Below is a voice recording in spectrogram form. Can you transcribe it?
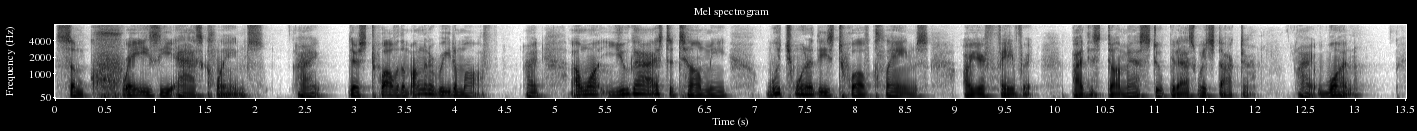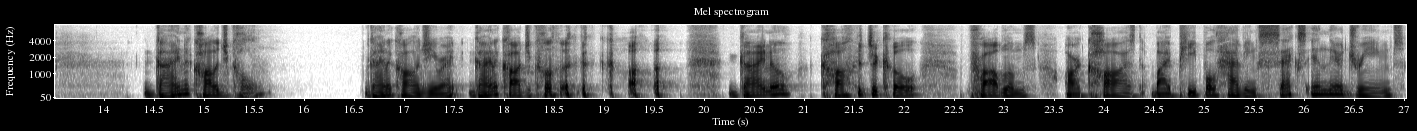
some crazy ass claims. All right. There's 12 of them. I'm going to read them off. All right. I want you guys to tell me which one of these 12 claims are your favorite by this dumbass, stupid ass witch doctor. All right. One, gynecological gynecology, right? Gynecological, gynecological problems are caused by people having sex in their dreams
